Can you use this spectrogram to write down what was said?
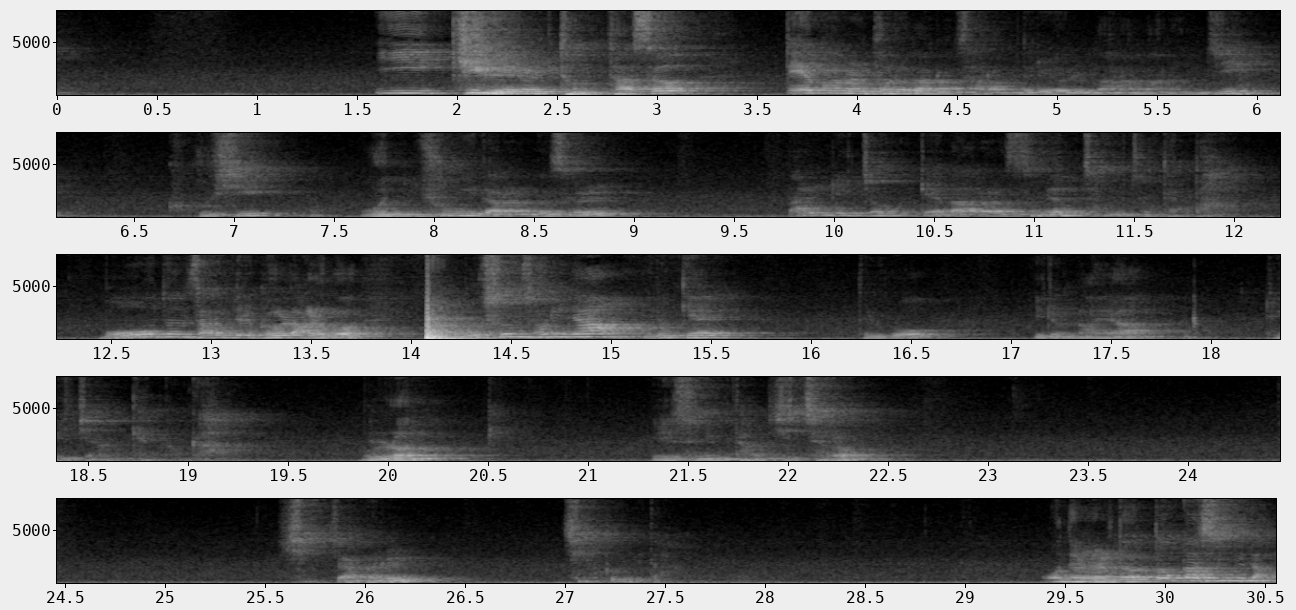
이 기회를 틈타서 떼번을 벌어가는 사람들이 얼마나 많은지 그것이 원흉이라는 것을 빨리 좀 깨달았으면 참 좋겠다. 모든 사람들이 그걸 알고 무슨 소리냐 이렇게 들고 일어나야 되지 않겠는가. 물론 예수님 당시처럼 십자가를 질 겁니다. 오늘날도 똑같습니다.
